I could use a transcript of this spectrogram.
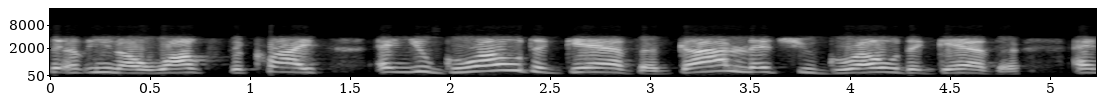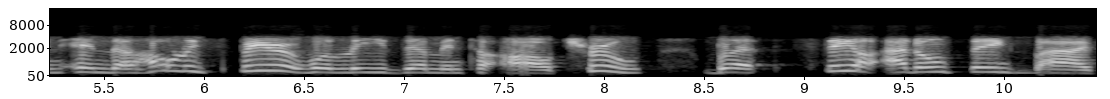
you know walks to christ. And you grow together. God lets you grow together. And and the holy spirit will lead them into all truth. But still i don't think by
